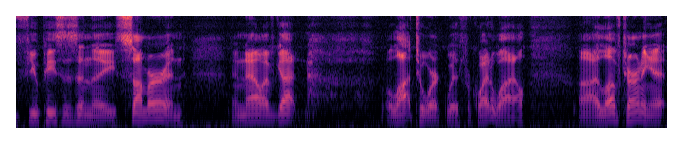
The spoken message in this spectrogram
few pieces in the summer, and and now I've got a lot to work with for quite a while. Uh, I love turning it.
